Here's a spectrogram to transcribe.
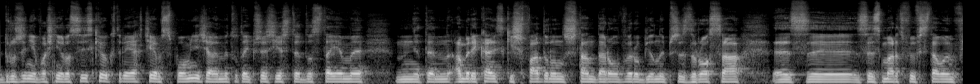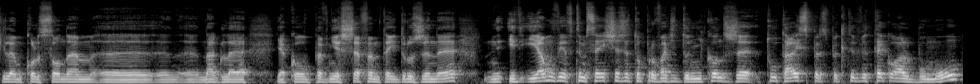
drużynie właśnie rosyjskiej, o której ja chciałem wspomnieć, ale my tutaj przecież jeszcze dostajemy mm, ten amerykański szwadron sztandarowy robiony przez Rosa e, z, ze zmartwychwstałym Philem Colsonem e, nagle jako pewnie szefem tej drużyny I, i ja mówię w tym sensie, że to prowadzi donikąd, że tutaj z perspektywy tego albumu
